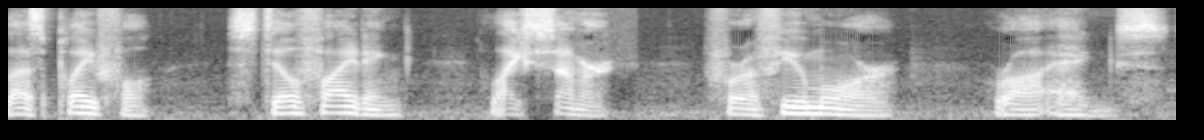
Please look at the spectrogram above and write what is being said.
Less playful, still fighting, like summer, for a few more raw eggs.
